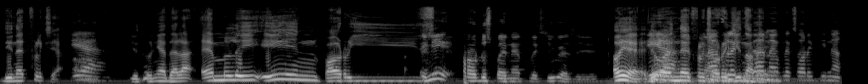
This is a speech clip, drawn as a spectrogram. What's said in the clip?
di Netflix ya. Iya. Judulnya adalah Emily in Paris. ini produce by Netflix juga sih oh iya, dia Iya, Netflix, original. eh, ya? Netflix original.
